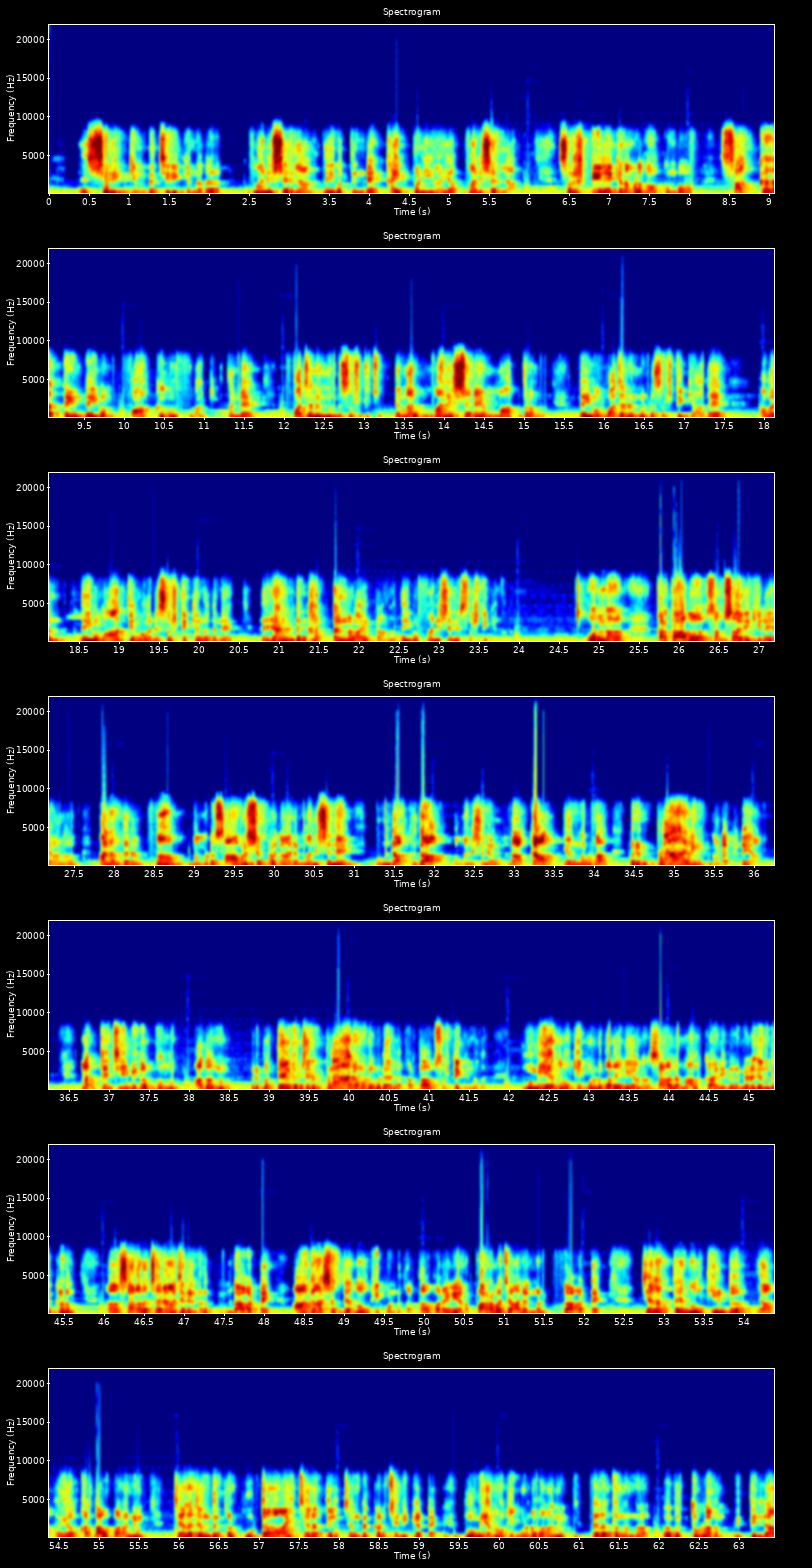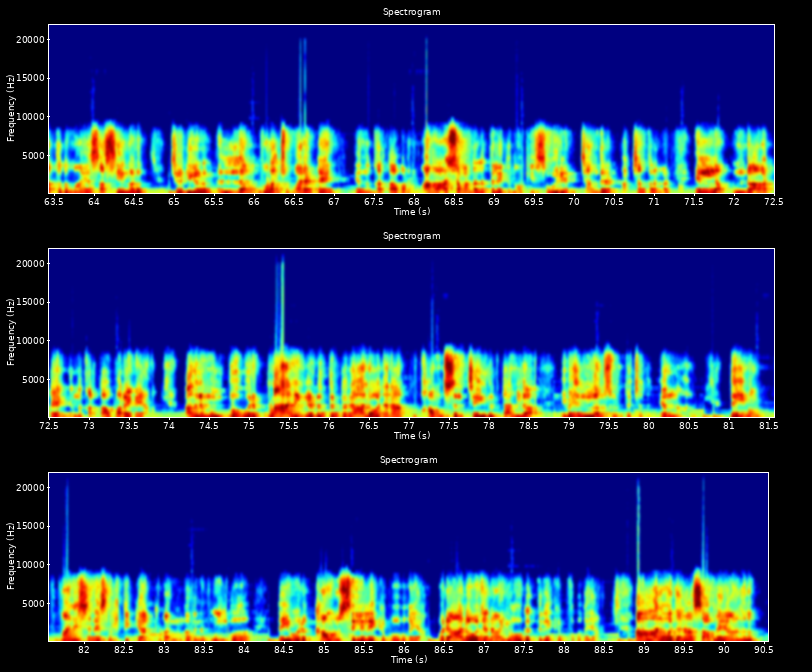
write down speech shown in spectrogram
ശരിക്കും വെച്ചിരിക്കുന്നത് മനുഷ്യരിലാണ്. ദൈവത്തിന്റെ കൈപ്പണിയായ മനുഷ്യരിലാണ്. സൃഷ്ടിയിലേക്ക് നമ്മൾ നോക്കുമ്പോൾ സകലത്തെയും ദൈവം വാക്കുകൊണ്ടുണ്ടാക്കി തന്റെ വചനം കൊണ്ട് സൃഷ്ടിച്ചു. എന്നാൽ മനുഷ്യനെ മാത്രം ദൈവം വചനം കൊണ്ട് സൃഷ്ടിക്കാതെ അവൻ ദൈവം ആദ്യം അവനെ സൃഷ്ടിക്കുന്നതിന് രണ്ട് ഘട്ടങ്ങളായിട്ടാണ് ദൈവം മനുഷ്യനെ സൃഷ്ടിക്കുന്നത്. ഒന്ന് കർത്താവ് സംസാരിക്കുകയാണ്. അനന്തരം നാം നമ്മുടെ സാദൃശ്യ പ്രകാരം മനുഷ്യനെ ഉണ്ടാക്കുക. മനുഷ്യനെ ഉണ്ടാക്കാം എന്നുള്ള ഒരു പ്ലാനിങ് നടക്കുകയാണ്. മറ്റ് ജീവികൾക്കൊന്നും അതൊന്നും ഒരു പ്രത്യേകിച്ചൊരു പ്ലാനോടുകൂടെ അല്ല കർത്താവ് സൃഷ്ടിക്കുന്നത്. ഭൂമിയെ നോക്കിക്കൊണ്ട് പറയുകയാണ് സകല നാൽക്കാലികളും ഇഴജന്തുക്കളും സകല ചരാചരങ്ങളും ഉണ്ടാകട്ടെ. ആകാശത്തെ നോക്കിക്കൊണ്ട് കർത്താവ് പറയുകയാണ് പർവജാലങ്ങൾ ഉണ്ടാകട്ടെ. ജലത്തെ നോക്കിയിട്ട് കർത്താവ് പറഞ്ഞു ജലജന്തുക്കൾ കൂട്ടമായി ജലത്തിൽ ജന്തുക്കൾ ജനിക്കട്ടെ. ഭൂമിയെ നോക്കിക്കൊണ്ട് പറഞ്ഞു നിലത്ത് നിന്ന് വിത്തുള്ളതും വിത്തില്ലാത്തതുമായ സസ്യങ്ങളും ചെടികളും എല്ലാം മുളച്ചു വരട്ടെ. എന്ന് കർത്താവ് പറഞ്ഞു. ആകാശമണ്ഡലത്തിലേക്ക് നോക്കി സൂര്യൻ ചന്ദ്രൻ നക്ഷത്രങ്ങൾ എല്ലാം ഉണ്ടാകട്ടെ എന്ന് കർത്താവ് പറയുകയാണ്. അതിനു മുമ്പ് ഒരു പ്ലാനിങ് എടുത്തിട്ട് ഒരു ആലോചന കൗൺസിൽ ചെയ്തിട്ടല്ല ഇവയെല്ലാം സൃഷ്ടിച്ചത്. എന്നാൽ ദൈവം മനുഷ്യനെ സൃഷ്ടിക്കാൻ തുടങ്ങുന്നതിന് മുമ്പ് ദൈവം ഒരു കൗൺസിലിലേക്ക് പോവുകയാണ്. ഒരു ആലോചന യോഗത്തിലേക്ക് പോവുകയാണ്. ആ ആലോചന സഭയാണ്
